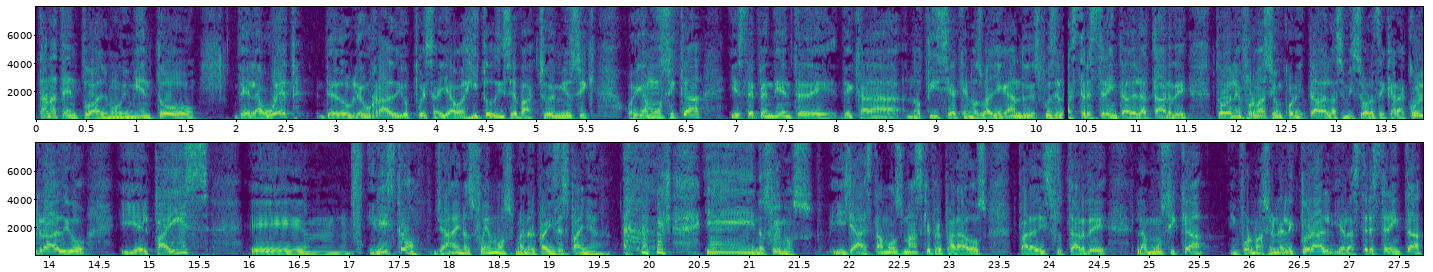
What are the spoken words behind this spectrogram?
tan atento al movimiento de la web de W Radio, pues ahí abajito dice Back to the Music, oiga música y esté pendiente de, de cada noticia que nos va llegando y después de las 3.30 de la tarde, toda la información conectada a las emisoras de Caracol Radio y El País. Eh, y listo, ya, y nos fuimos. Bueno, el país de España. y nos fuimos. Y ya estamos más que preparados para disfrutar de la música, información electoral y a las 3.30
